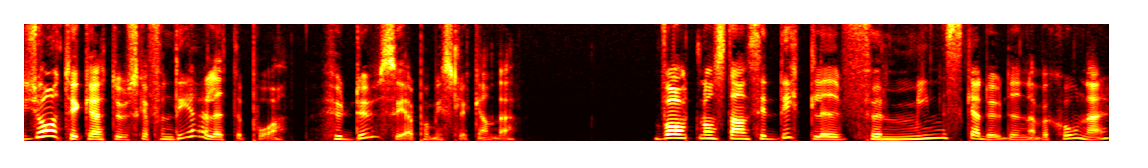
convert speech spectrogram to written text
jag tycker att du ska fundera lite på hur du ser på misslyckande. Vart någonstans i ditt liv förminskar du dina visioner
